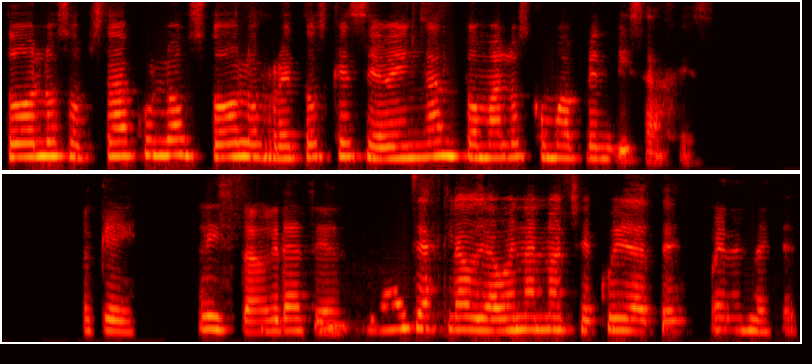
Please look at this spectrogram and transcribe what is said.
todos los obstáculos, todos los retos que se vengan, tómalos como aprendizajes. Ok, listo, gracias. Gracias, Claudia. Buenas noches, cuídate. Buenas noches.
